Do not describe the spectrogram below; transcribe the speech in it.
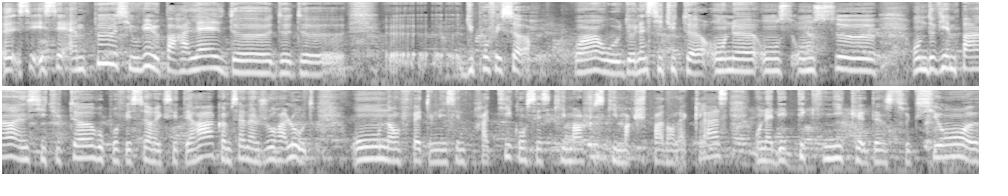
Euh, c'est un peu, si vous voulez, le parallèle de, de, de du professeur professeur hein, ou de l'instituteur. On ne, on, se, on ne devient pas instituteur ou professeur, etc. comme ça d'un jour à l'autre. On en fait un essai pratique, on sait ce qui marche ou ce qui marche pas dans la classe. On a des techniques d'instruction euh,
